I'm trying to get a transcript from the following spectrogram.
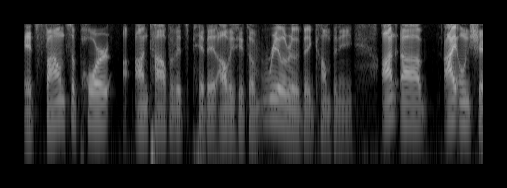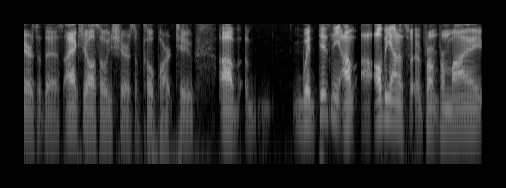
It's found support on top of its pivot. Obviously, it's a really really big company. On uh, I own shares of this. I actually also own shares of Copart too. Uh, with Disney, i will be honest from from my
